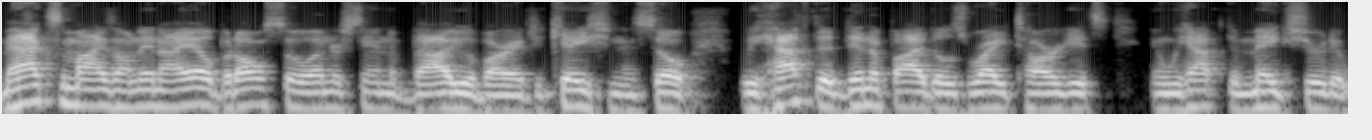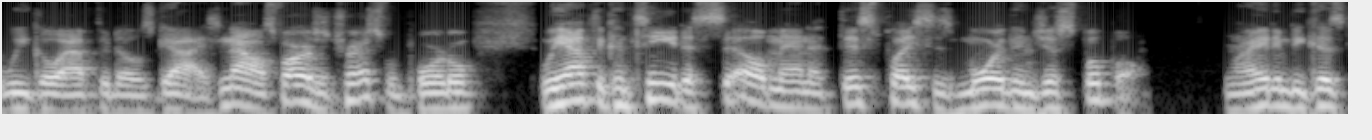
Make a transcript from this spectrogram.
maximize on NIL, but also understand the value of our education. And so we have to identify those right targets, and we have to make sure that we go after those guys. Now, as far as the transfer portal, we have to continue to sell, man. That this place is more than just football, right? And because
